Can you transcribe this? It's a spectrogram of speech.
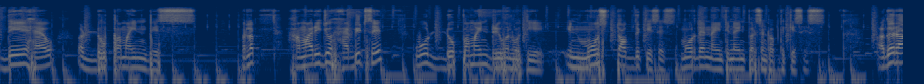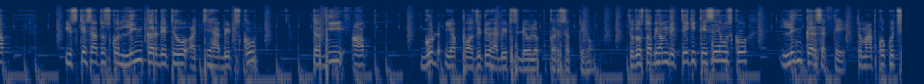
they have a dopamine base मतलब हमारी जो हैबिट्स है, वो डोपामाइन ड्रिवन होती है in most of the cases more than 99 percent of the cases अगर आप इसके साथ उसको लिंक कर देते हो अच्छे हैबिट्स को, तभी आप गुड या पॉजिटिव हैबिट्स डेवलप कर सकते हो। तो दोस्तों, अभी हम देखते हैं कि कैसे हम उसको लिंक कर सकते हैं। तो मैं आपको कुछ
